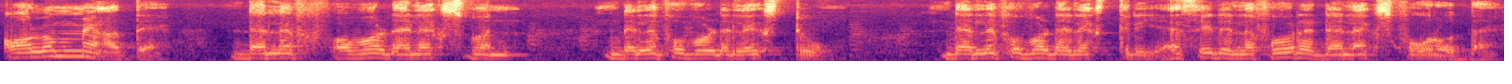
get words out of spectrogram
कॉलम में आते हैं। Del f over del x one del f over del x two del f over del x three ऐसे ही del f over del x four होता है।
